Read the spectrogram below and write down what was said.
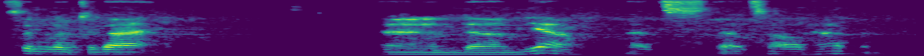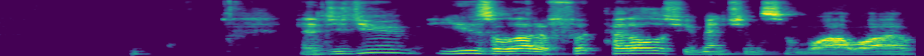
similar to that, and um, yeah, that's that's how it happened. And did you use a lot of foot pedals? You mentioned some wah wah.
